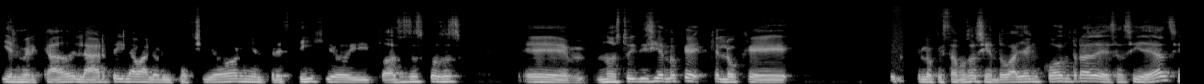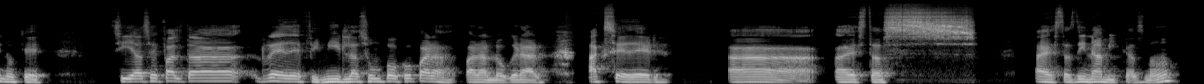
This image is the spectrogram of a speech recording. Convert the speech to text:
y el mercado del arte y la valorización y el prestigio y todas esas cosas. Eh, no estoy diciendo que, que, lo que lo que estamos haciendo vaya en contra de esas ideas, sino que sí hace falta redefinirlas un poco para, para lograr acceder a, estas, a estas dinámicas, ¿no?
